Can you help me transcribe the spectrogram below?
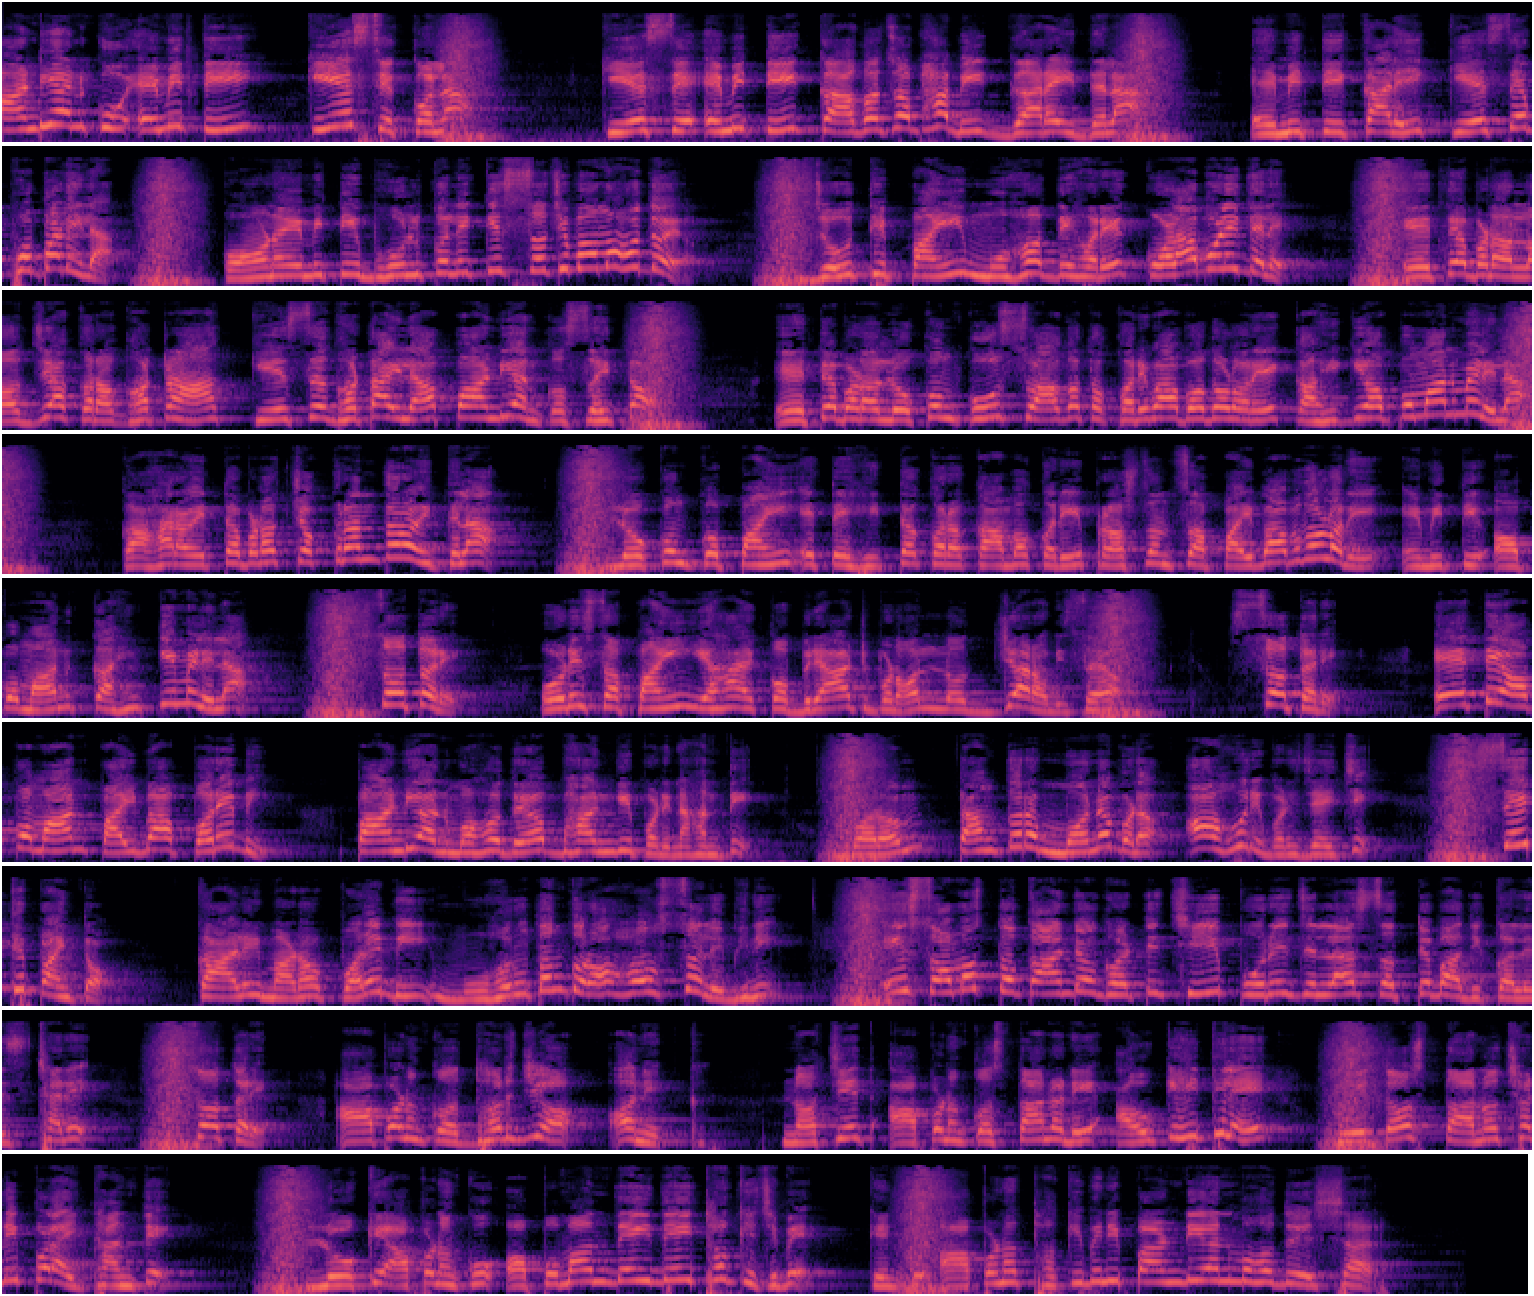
ପାଣ୍ଡିଆନକୁ ଏମିତି କିଏ ସେ କଲା କିଏ ସେ ଏମିତି କାଗଜ ଭାବି ଗାରେଇ ଦେଲା ଏମିତି କାଳି କିଏ ସେ ଫୋପାଡ଼ିଲା କଣ ଏମିତି ଭୁଲ କଲେ କି ସଚିବ ମହୋଦୟ ଯୋଉଥିପାଇଁ ମୁହଁ ଦେହରେ କଳା ବୋଳି ଦେଲେ ଏତେ ବଡ଼ ଲଜ୍ଜାକର ଘଟଣା କିଏ ସେ ଘଟାଇଲା ପାଣ୍ଡିଆନଙ୍କ ସହିତ ଏତେ ବଡ଼ ଲୋକଙ୍କୁ ସ୍ୱାଗତ କରିବା ବଦଳରେ କାହିଁକି ଅପମାନ ମିଳିଲା କାହାର ଏତେ ବଡ଼ ଚକ୍ରାନ୍ତ ରହିଥିଲା ଲୋକଙ୍କ ପାଇଁ ଏତେ ହିତକର କାମ କରି ପ୍ରଶଂସା ପାଇବା ବଦଳରେ ଏମିତି ଅପମାନ କାହିଁକି ମିଳିଲା? ସତରେ ଓଡ଼ିଶା ପାଇଁ ଏହା ଏକ ବିରାଟ ବଡ଼ ଲଜ୍ଜାର ବିଷୟ। ସତରେ ଏତେ ଅପମାନ ପାଇବା ପରେ ବି ପାଣ୍ଡିଆନ ମହୋଦୟ ଭାଙ୍ଗି ପଡ଼ିନାହାନ୍ତି ବରଂ ତାଙ୍କର ମନୋବଳ ଆହୁରି ବଢ଼ିଯାଇଛି। ସେଥିପାଇଁ ତ କାଳି ମାଡ଼ ପରେ ବି ମୁହଁରୁ ତାଙ୍କର ହସ ଲିଭିନି। ଏ ସମସ୍ତ କାଣ୍ଡ ଘଟିଛି ପୁରୀ ଜିଲ୍ଲା ସତ୍ୟବାଦୀ କଲେଜଠାରେ। ସତରେ ଆପଣଙ୍କ ଧୈର୍ଯ୍ୟ ଅନେକ। ନଚେତ୍ ଆପଣଙ୍କ ସ୍ଥାନରେ ଆଉ କେହି ଥିଲେ ହୁଏତ ସ୍ଥାନ ଛାଡ଼ି ପଳାଇଥାନ୍ତେ। ଲୋକେ ଆପଣଙ୍କୁ ଅପମାନ ଦେଇ ଦେଇ ଥକିଯିବେ। କିନ୍ତୁ ଆପଣ ଥକିବେନି ପାଣ୍ଡିଆନ ମହୋଦୟ ସାର୍।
